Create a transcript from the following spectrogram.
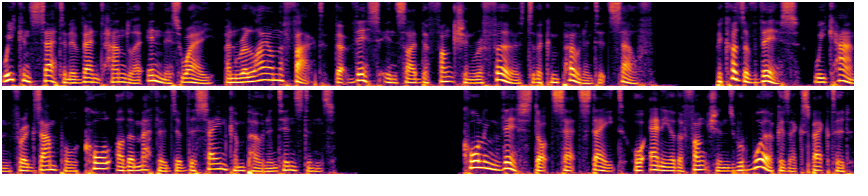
we can set an event handler in this way and rely on the fact that this inside the function refers to the component itself. Because of this, we can, for example, call other methods of the same component instance. Calling this.setState or any other functions would work as expected.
